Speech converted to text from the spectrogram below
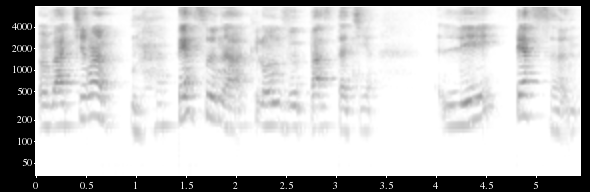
on va attirer un, un persona que l'on ne veut pas, c'est-à-dire les personnes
